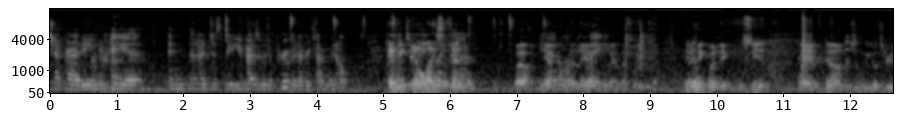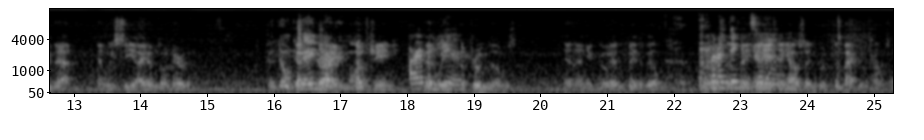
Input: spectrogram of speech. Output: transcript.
check writing, pay it, and then it'd just be, you guys would approve it every time. We don't. And we wanna do penalize the things like that. vendor. Well, Yeah, yeah, I don't then they have to end up waiting, They but I don't. think when they, you see it, plan comes, and we go through that, and we see items on there that don't change dry, every month. don't change, Or every then we year. approve those, and then you go ahead and pay the bill. But I think instead of- Anything else that would come back to the council.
